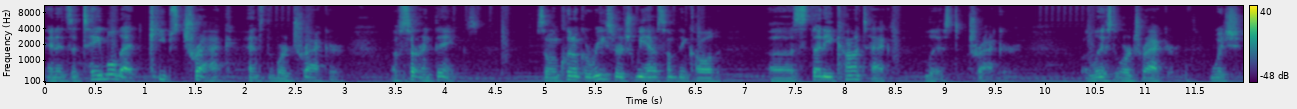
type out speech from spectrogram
And it's a table that keeps track, hence the word tracker, of certain things. So in clinical research, we have something called a study contact list tracker, a list or tracker, which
